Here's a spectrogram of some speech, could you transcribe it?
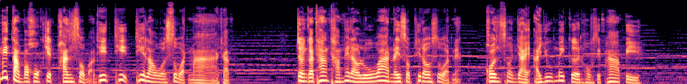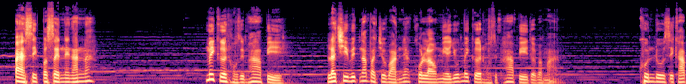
ไม่ต่ำกว่า6 7พันศพอะที่ที่ที่เราสวดมาครับ จนกระทั่งทำให้เรารู้ว่าในศพที่เราสวดเนี่ย คนส่วนใหญ่อายุไม่เกิน 65 ปี 80%ในนั้นนะ ไม่เกิน 65 ปี และชีวิตณปัจจุบันเนี่ยคนเรามีอายุไม่เกิน 65 ปีโดยประมาณ คุณดูสิครับ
